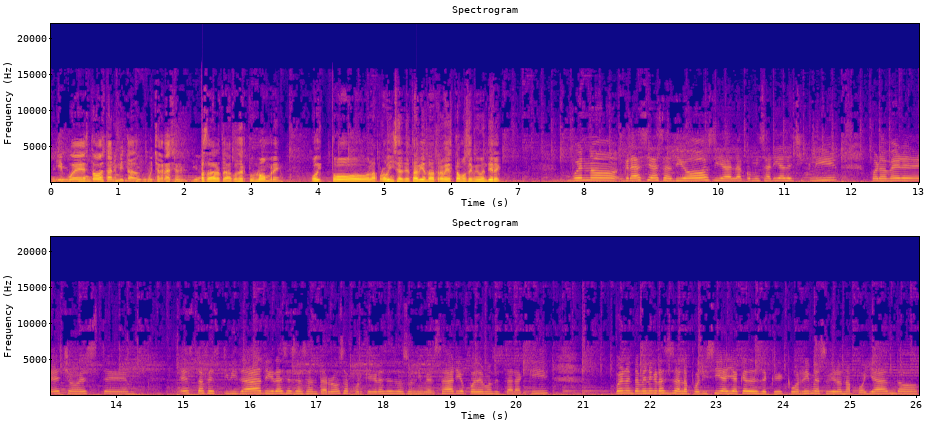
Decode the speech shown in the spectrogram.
y pues todos están invitados. Muchas gracias. Vas a darte a conocer tu nombre. Hoy toda la provincia te está viendo a través, estamos en vivo en directo. Bueno, gracias a Dios y a la comisaría de Chiclín por haber hecho este esta festividad y gracias a Santa Rosa porque gracias a su aniversario podemos estar aquí. Bueno, y también gracias a la policía ya que desde que corrí me estuvieron apoyando,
